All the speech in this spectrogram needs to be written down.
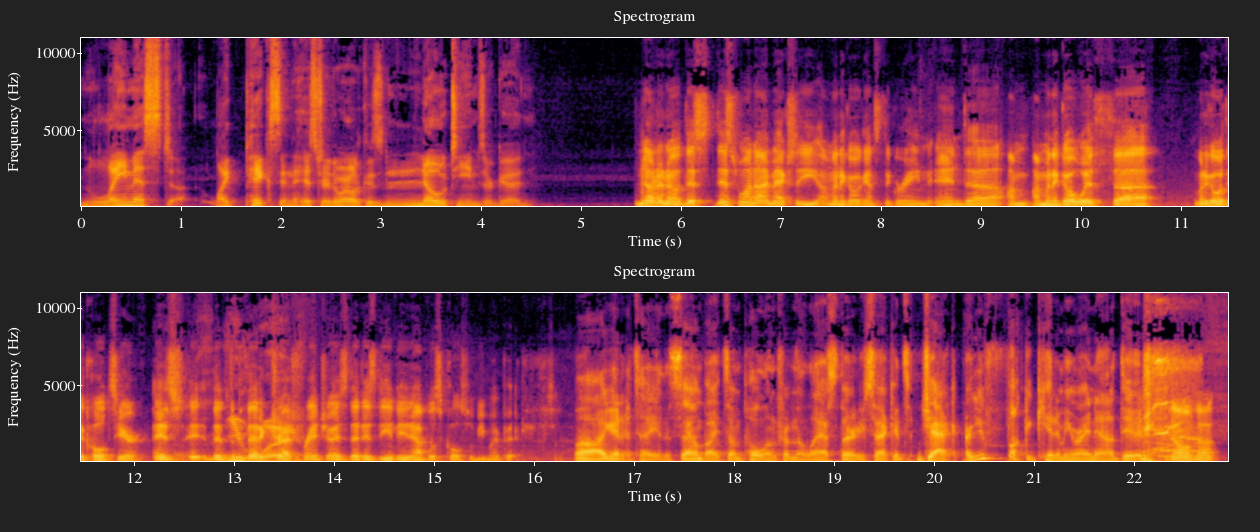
lamest like picks in the history of the world because no teams are good. No, no, no. This this one, I'm actually I'm going to go against the grain, and uh, I'm I'm going to go with uh, I'm going to go with the Colts here. It's it, the, the pathetic would. trash franchise that is the Indianapolis Colts will be my pick. Well, I got to tell you, the sound bites I'm pulling from the last 30 seconds. Jack, are you fucking kidding me right now, dude? No, I'm not.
